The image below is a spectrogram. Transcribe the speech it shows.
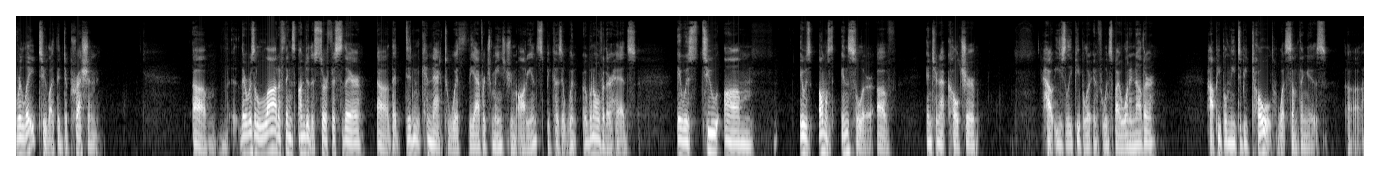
relate to, like the depression. Um, th- there was a lot of things under the surface there uh, that didn't connect with the average mainstream audience because it went it went over their heads. It was too um, it was almost insular of internet culture how easily people are influenced by one another, how people need to be told what something is. Uh,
